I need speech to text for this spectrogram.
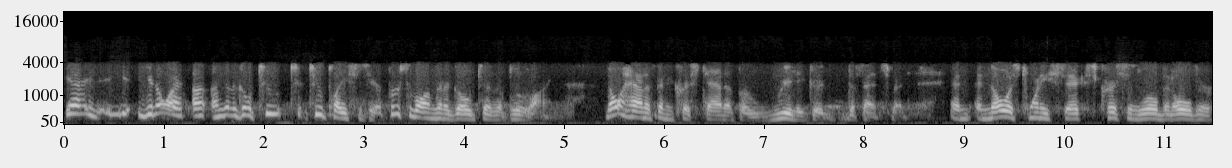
Yeah, you know what? I'm going to go two, two places here. First of all, I'm going to go to the blue line. Noah Hanifin and Chris Tanev are really good defensemen. And, and Noah's 26, Chris is a little bit older.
